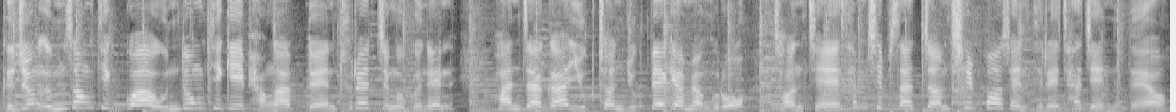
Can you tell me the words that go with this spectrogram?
그중 음성틱과 운동틱이 병합된 투렛 증후군은 환자가 6,600여 명으로 전체의 34.7%를 차지했는데요.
